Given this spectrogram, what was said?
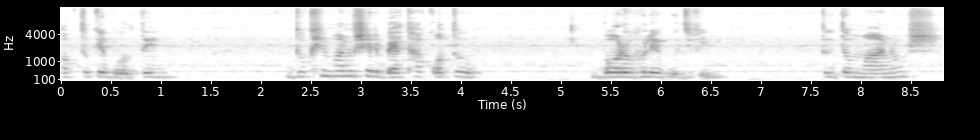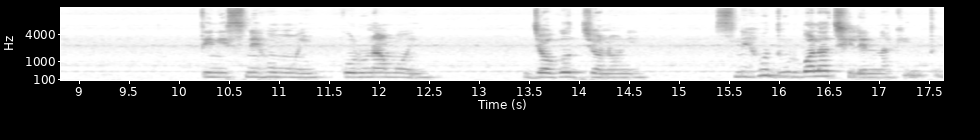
ভক্তকে বলতেন, দুঃখী মানুষের ব্যথা কত? বড় হলে বুঝবি। তুই তো মানুষ। তিনি স্নেহময়ী, করুণাময়ী, জগৎ জননী। স্নেহ দুর্বলা ছিলেন না কিন্তু।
